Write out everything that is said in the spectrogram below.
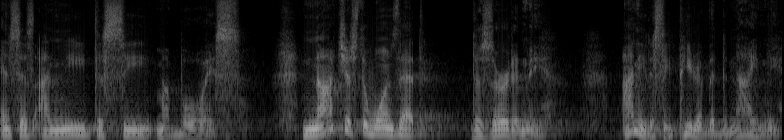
and says, I need to see my boys. Not just the ones that deserted me. I need to see Peter that denied me.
